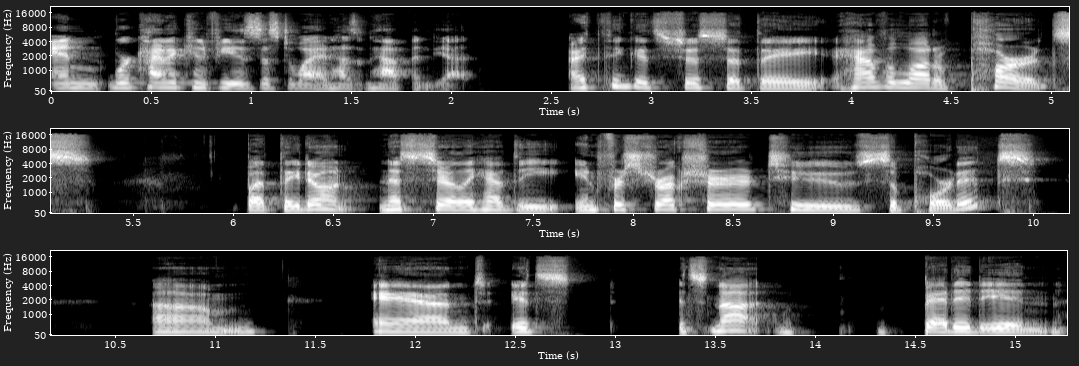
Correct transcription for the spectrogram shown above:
and we're kind of confused as to why it hasn't happened yet i think it's just that they have a lot of parts but they don't necessarily have the infrastructure to support it um, and it's it's not bedded in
